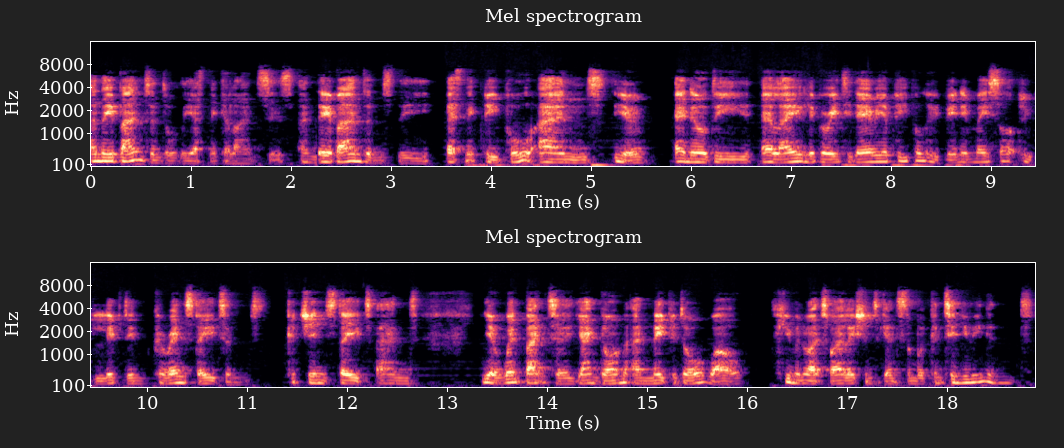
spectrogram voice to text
And they abandoned all the ethnic alliances and they abandoned the ethnic people and, you know, NLD LA, liberated area people who'd been in Mae Sot, who'd lived in Karen state and Kachin state and you know, went back to Yangon and Naypyidaw while human rights violations against them were continuing and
